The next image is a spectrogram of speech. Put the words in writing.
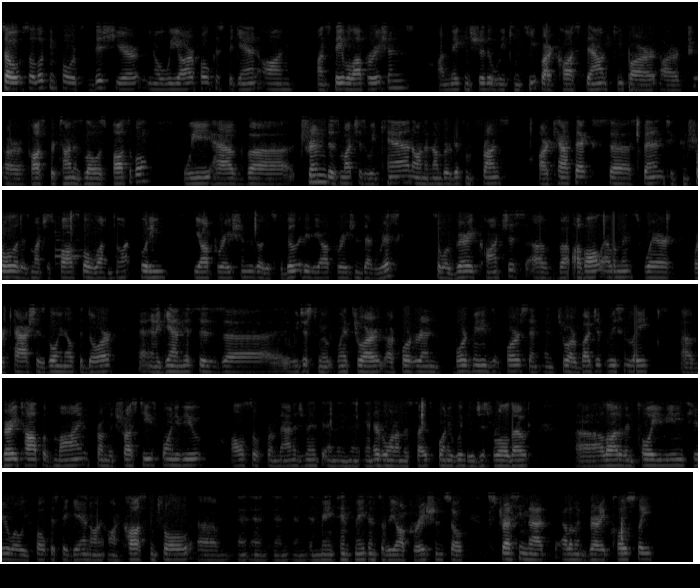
Looking forward to this year, you know, we are focused again on stable operations, on making sure that we can keep our costs down, keep our cost per ton as low as possible. We have uh, trimmed as much as we can on a number of different fronts our CapEx uh, spend to control it as much as possible while not putting the operations or the stability of the operations at risk. So we're very conscious of uh, of all elements where where cash is going out the door. And again, this is uh, we just went through our our quarter end board meetings, of course, and through our budget recently. Uh, very top of mind from the trustees' point of view, also from management and and everyone on the site's point of view. We just rolled out a lot of employee meetings here where we focused again on on cost control um, and and and maintenance of the operation. Stressing that element very closely.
